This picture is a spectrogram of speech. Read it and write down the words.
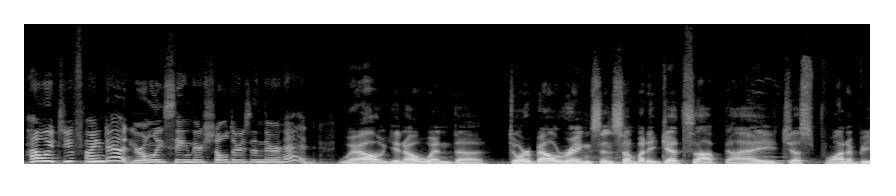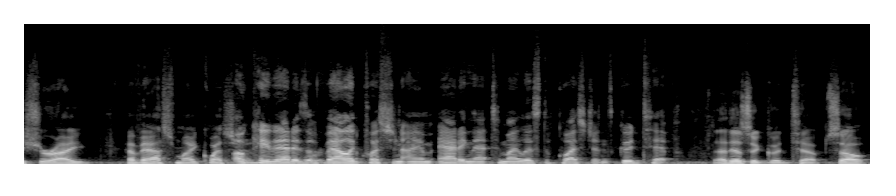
How would you find out? You're only seeing their shoulders and their head. Well, you know, when the doorbell rings and somebody gets up, I just want to be sure I have asked my question. Okay, that is a valid question. I am adding that to my list of questions. Good tip. That is a good tip. So,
